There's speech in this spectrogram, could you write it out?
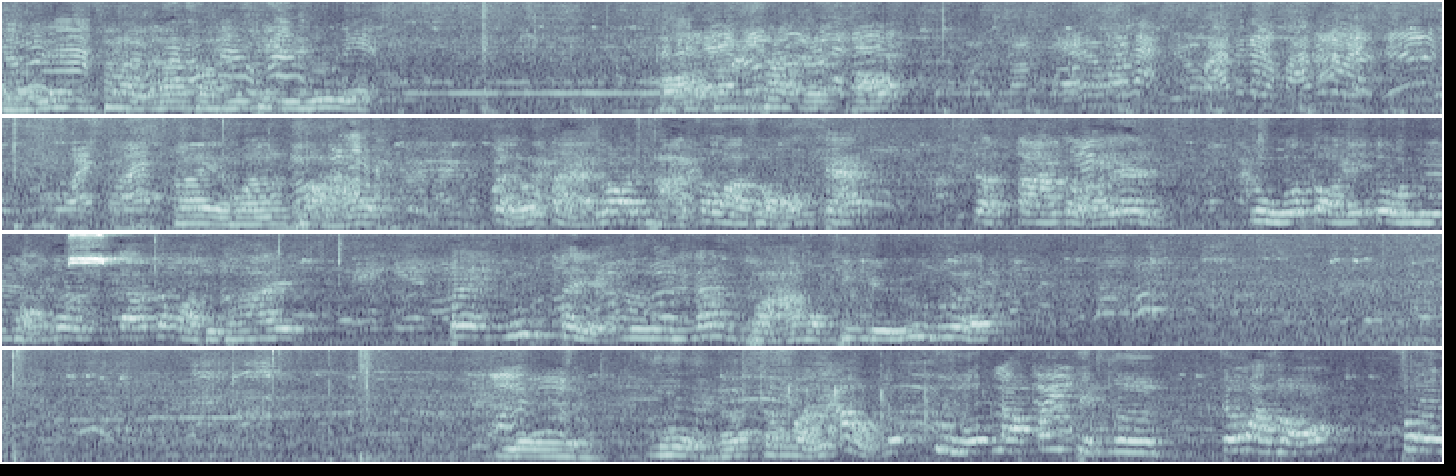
แต่เล่นพลาดแล้วตอนนี้ที่ดีลูกขอสั้นๆเลยขาขวาไปหน่อยขวาไปหน่อยสวยสวยให้มางขวาแต่ว่าแตะรอดขาจังหวะสองแจ็ค จัดตามต่อมาเล่นดูว่าตอนนี้โดนลุมสองคนแล้วจังหวะสุดท้าย เป็นลูกเตะมุมทางด้านขวาของคิงเดวิลด้วยครับเลยโง่แล้วจังหวะนี้เอ้าแล้วดูว่าเราไม่ติดมือจังหวะสองส่ง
